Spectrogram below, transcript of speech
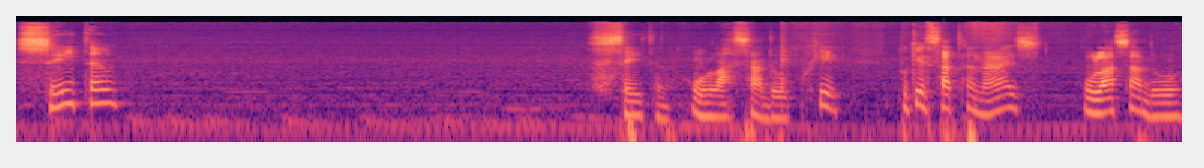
Satan Satan, o laçador. Por quê? Porque Satanás, o laçador,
